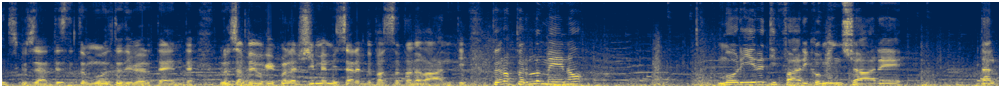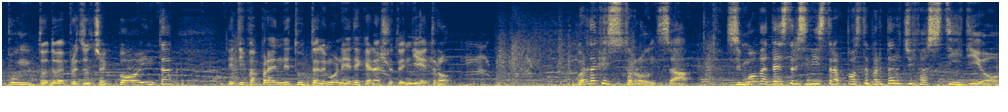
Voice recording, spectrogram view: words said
Scusate, è stato molto divertente. Lo sapevo che quella scimmia mi sarebbe passata davanti. Però perlomeno... Morire ti fa ricominciare dal punto dove hai preso il checkpoint e ti fa prendere tutte le monete che hai lasciato indietro. Guarda che stronza. Si muove a destra e a sinistra apposta per darci fastidio.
